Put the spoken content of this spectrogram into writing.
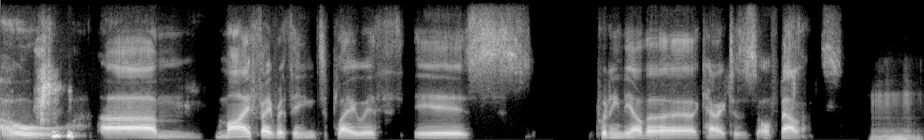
Oh, um, my favorite thing to play with is putting the other characters off balance. Mm.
